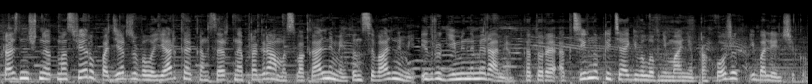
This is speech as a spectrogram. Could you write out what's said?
Праздничную атмосферу поддерживала яркая концертная программа с вокальными, танцевальными и другими номерами, которая активно притягивала внимание прохожих и болельщиков.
